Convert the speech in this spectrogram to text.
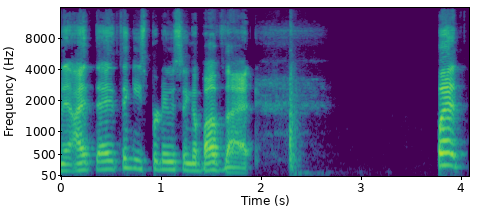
I, I think he's producing above that. But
